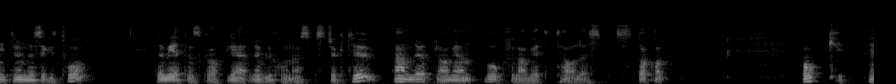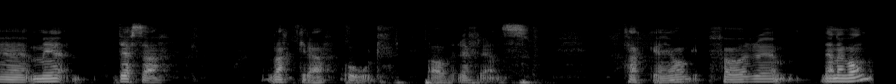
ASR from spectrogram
1962 Den vetenskapliga revolutionens struktur, andra upplagan, bokförlaget Thales, Stockholm. Och eh, med dessa vackra ord av referens tackar jag för eh, denna gång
